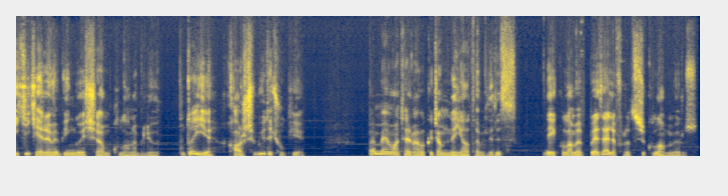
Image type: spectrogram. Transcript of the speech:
iki kere mi bingo eşyamı kullanabiliyorum. Bu da iyi. Karşı büyü de çok iyi. Ben benim envanterime bakacağım. Neyi atabiliriz? Neyi kullanmıyor? Bezelye fırlatıcı kullanmıyoruz.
